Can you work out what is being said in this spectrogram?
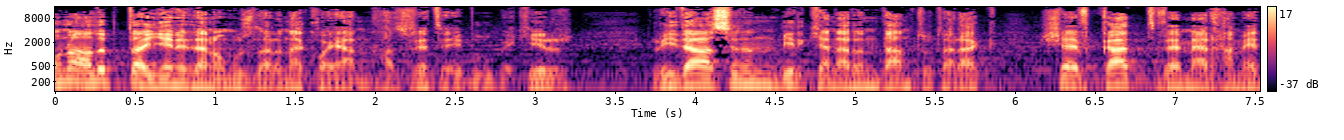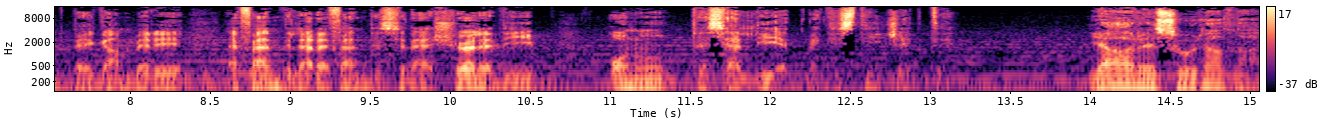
Onu alıp da yeniden omuzlarına koyan Hazreti Ebu Bekir, ridasının bir kenarından tutarak şefkat ve merhamet peygamberi efendiler efendisine şöyle deyip onu teselli etmek isteyecekti. Ya Resulallah,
